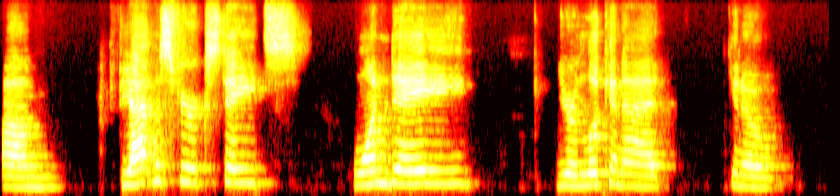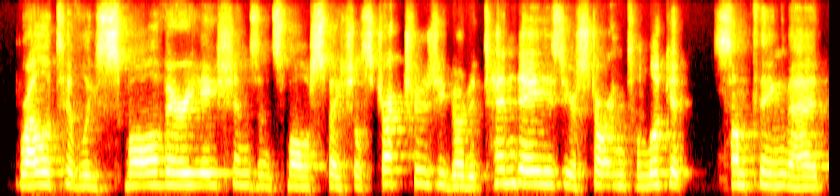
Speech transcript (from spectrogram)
Um, the atmospheric states, one day you're looking at, you know, relatively small variations and small spatial structures. You go to 10 days, you're starting to look at something that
